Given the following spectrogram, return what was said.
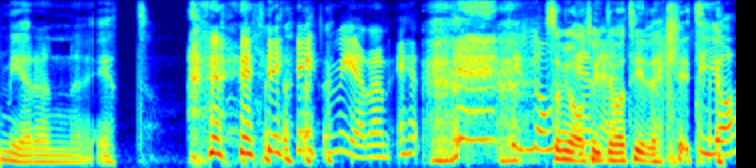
mer än ett det är mer än ett. Som jag tyckte var tillräckligt. Ja,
